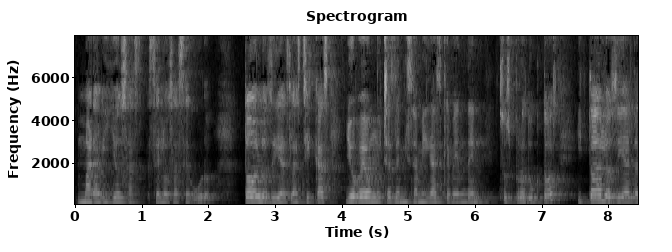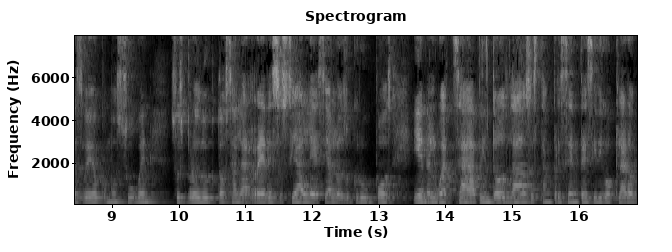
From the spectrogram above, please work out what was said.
maravillosas, se los aseguro. Todos los días las chicas, yo veo muchas de mis amigas que venden sus productos y todos los días las veo como suben sus productos a las redes sociales y a los grupos y en el WhatsApp y en todos lados están presentes y digo, claro,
